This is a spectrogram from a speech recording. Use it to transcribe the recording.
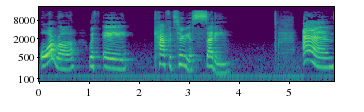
aura with a cafeteria setting. And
